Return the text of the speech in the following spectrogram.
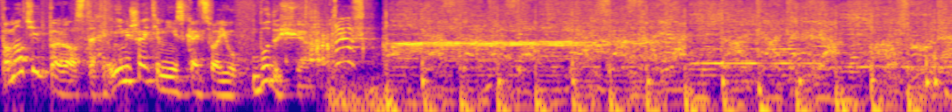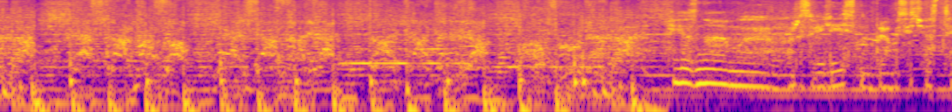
помолчите, пожалуйста, и не мешайте мне искать свою будущее. Я знаю, мы развелись, но прямо сейчас ты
